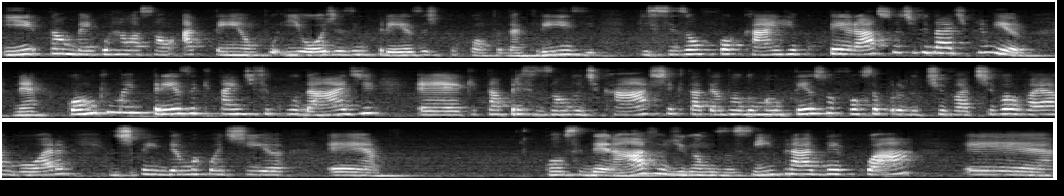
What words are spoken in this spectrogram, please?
E também com relação a tempo. E hoje as empresas, por conta da crise, precisam focar em recuperar a sua atividade primeiro, né? Como que uma empresa que está em dificuldade, é, que está precisando de caixa, que está tentando manter sua força produtiva ativa, vai agora despender uma quantia é, considerável, digamos assim, para adequar é,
